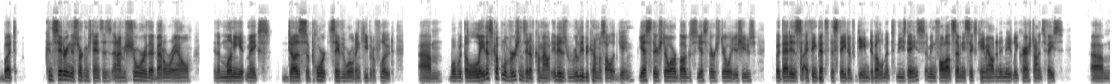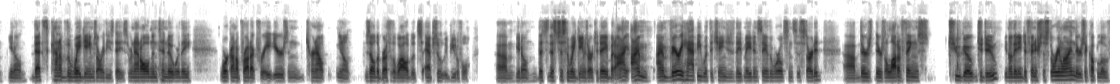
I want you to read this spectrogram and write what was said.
But considering the circumstances, and I'm sure that battle royale and the money it makes does support save the world and keep it afloat. Um, but with the latest couple of versions that have come out, it has really become a solid game. Yes, there still are bugs. Yes, there are still issues but that is i think that's the state of game development these days. I mean fallout 76 came out and immediately crashed on its face. Um, you know that's kind of the way games are these days. We're not all nintendo where they work on a product for eight years and turn out you know zelda breath of the wild. It's absolutely beautiful. Um, you know that's that's just the way games are today but i i'm i'm very happy with the changes they've made in save the world since it started. Uh, there's there's a lot of things to go to do. You know they need to finish the storyline. There's a couple of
